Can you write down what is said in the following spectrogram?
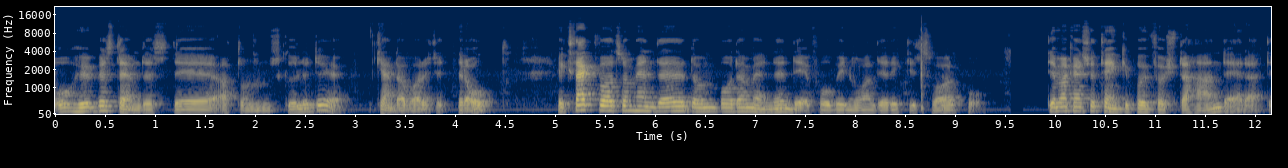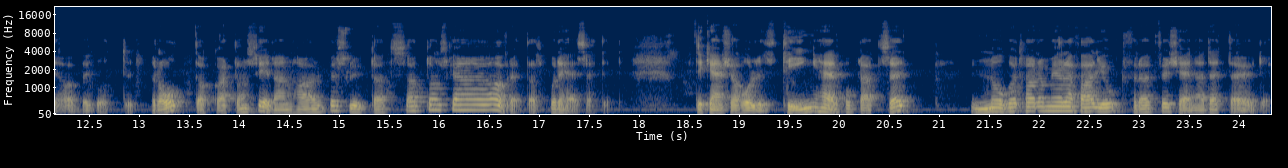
Och hur bestämdes det att de skulle dö? Kan det ha varit ett brott? Exakt vad som hände de båda männen det får vi nog aldrig riktigt svar på. Det man kanske tänker på i första hand är att de har begått ett brott och att de sedan har beslutats att de ska avrättas på det här sättet. Det kanske har hållits ting här på platsen. Något har de i alla fall gjort för att förtjäna detta öde.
